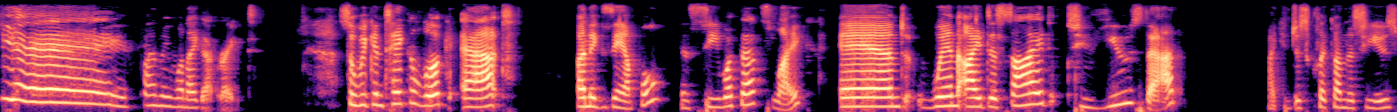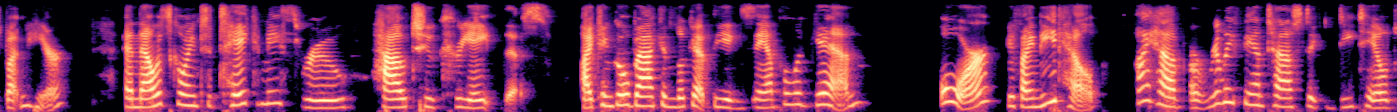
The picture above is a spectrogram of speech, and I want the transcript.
Yay! Finally one I got right. So we can take a look at an example and see what that's like. And when I decide to use that, I can just click on this use button here. And now it's going to take me through how to create this. I can go back and look at the example again, or if I need help, I have a really fantastic detailed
